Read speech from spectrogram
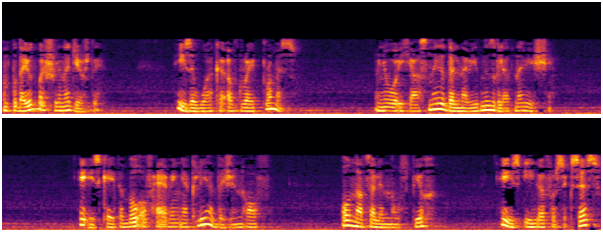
Он подает большие надежды. He is a worker of great promise. У него ясный и дальновидный взгляд на вещи. He is capable of having a clear vision of. Он нацелен на успех. He is eager for success.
